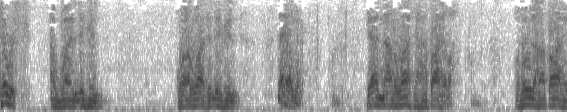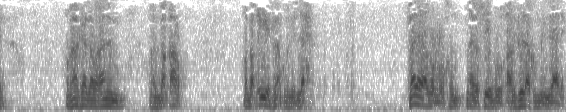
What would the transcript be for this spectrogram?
دوس أموال الإبل وأرواث الإبل لا يضر لأن أرواثها طاهرة وبولها طاهر وهكذا الغنم والبقر وبقية مأكول اللحم. فلا يضركم ما يصيب أرجلكم من ذلك.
